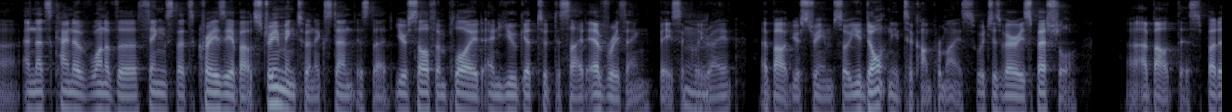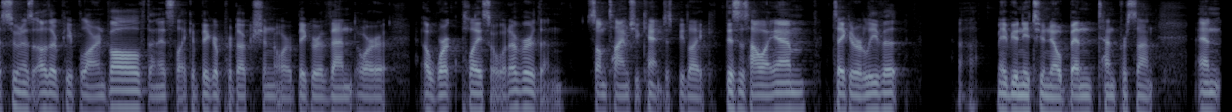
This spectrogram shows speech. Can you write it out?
uh, and that's kind of one of the things that's crazy about streaming to an extent is that you're self-employed and you get to decide everything basically Mm. right about your stream. So you don't need to compromise which is very special uh, about this. But as soon as other people are involved and it's like a bigger production or a bigger event or a workplace or whatever then sometimes you can't just be like this is how i am. Take it or leave it. Uh, maybe you need to you know bend 10% and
